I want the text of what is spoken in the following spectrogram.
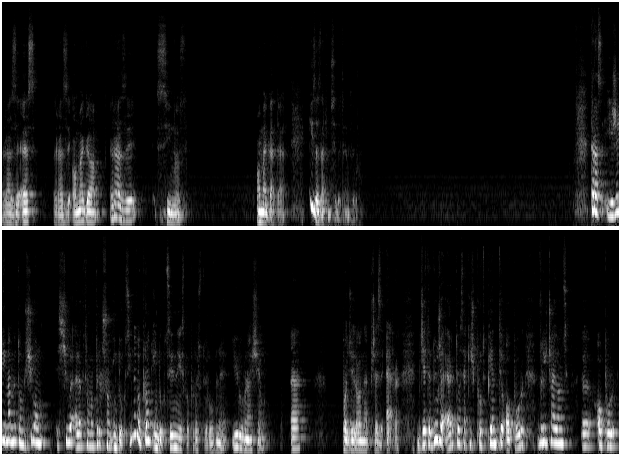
razy s razy omega razy sinus omega t. I zaznaczmy sobie ten wzór. Teraz, jeżeli mamy tą siłą, siłę elektromotoryczną indukcji, no to prąd indukcyjny jest po prostu równy i równa się E podzielone przez R, gdzie te duże R to jest jakiś podpięty opór, wliczając e, opór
